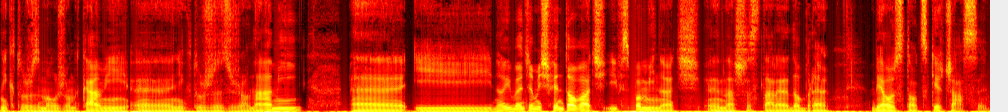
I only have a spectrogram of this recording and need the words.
niektórzy z małżonkami, yy, niektórzy z żonami. E, I, no i będziemy świętować i wspominać e, nasze stare, dobre białostockie czasy.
